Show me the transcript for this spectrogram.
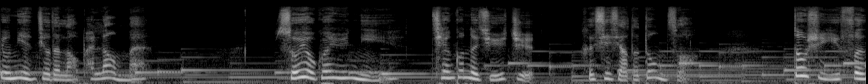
又念旧的老派浪漫。所有关于你谦恭的举止和细小的动作。都是一份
